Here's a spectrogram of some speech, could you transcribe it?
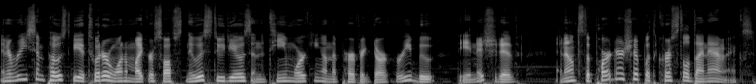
In a recent post via Twitter, one of Microsoft's newest studios and the team working on the Perfect Dark reboot, the initiative, announced a partnership with Crystal Dynamics.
